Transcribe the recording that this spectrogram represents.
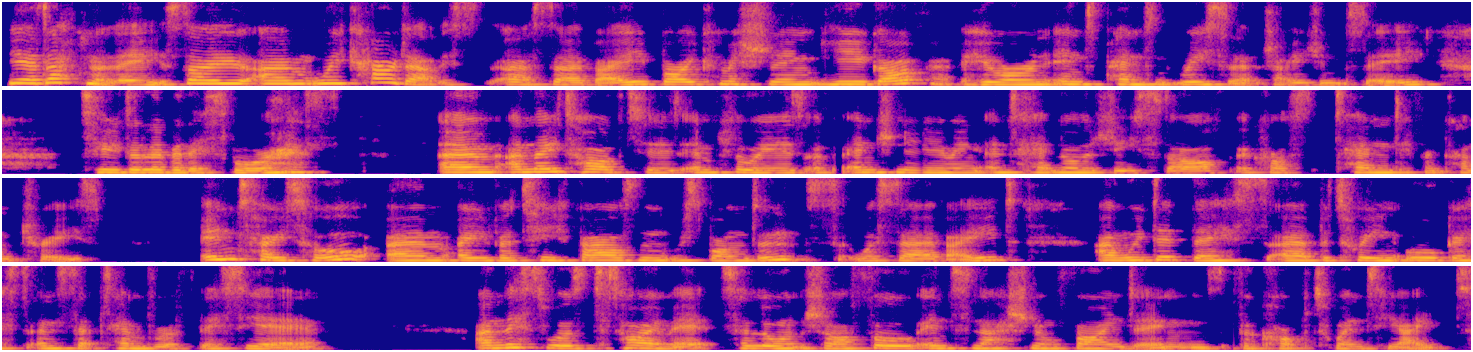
Yeah, definitely. So um, we carried out this uh, survey by commissioning YouGov, who are an independent research agency, to deliver this for us. Um, and they targeted employers of engineering and technology staff across 10 different countries. In total, um, over 2,000 respondents were surveyed, and we did this uh, between August and September of this year. And this was to time it to launch our full international findings for COP28.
